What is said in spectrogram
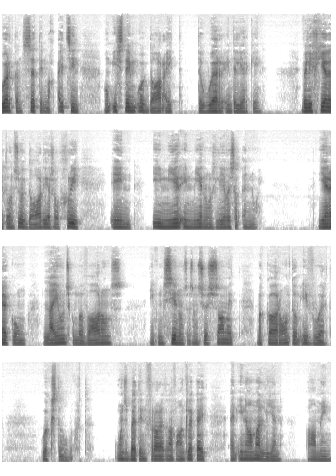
woord kan sit en mag uitsien om U stem ook daaruit te hoor en te leer ken. Wil U gee dat ons ook daardeur sal groei en U meer en meer in ons lewe sal innooi. Here kom lei ons, kom bewaar ons en kom seën ons as ons so saam met mekaar rondom U woord ook stil word. Ons bid en vra dat in afhanklikheid in U naam alleen. Amen.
